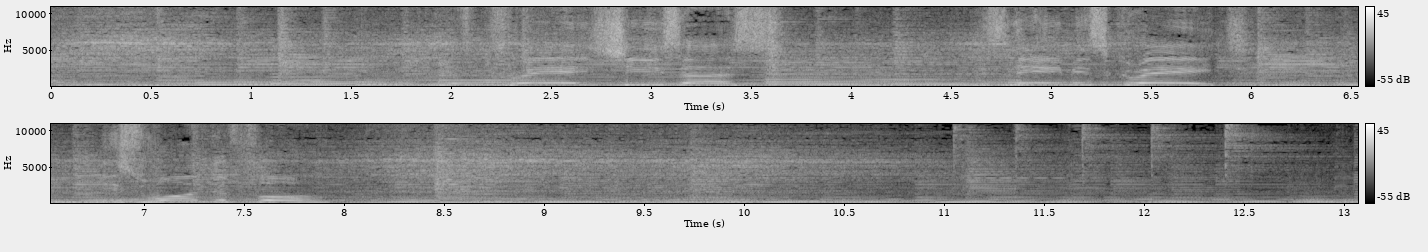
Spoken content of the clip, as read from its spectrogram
Let's praise Jesus. His name is great. He's wonderful.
